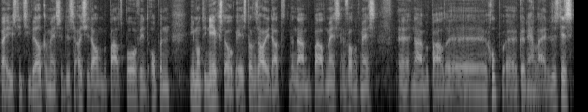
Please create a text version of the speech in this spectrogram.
bij justitie, welke messen. Dus als je dan een bepaald spoor vindt op een, iemand die neergestoken is... dan zou je dat naar een bepaald mes en van het mes eh, naar een bepaalde groep kunnen herleiden. Dus het is,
